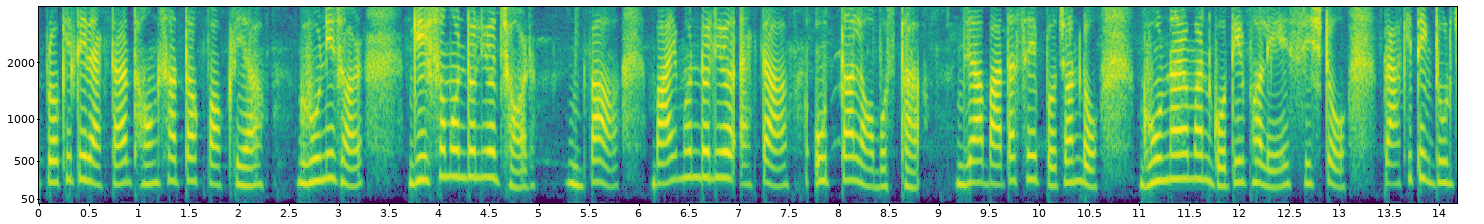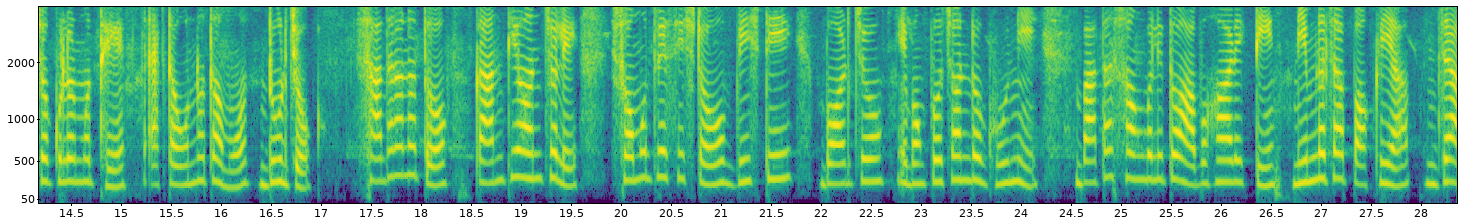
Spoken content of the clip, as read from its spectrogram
প্রকৃতির একটা ধ্বংসাত্মক প্রক্রিয়া। ঘূর্ণিঝড় গ্রীষ্মমণ্ডলীয় ঝড় বা বায়ুমণ্ডলীয় একটা উত্তাল অবস্থা, যা বাতাসের প্রচণ্ড ঘূর্ণায়মান গতির ফলে সৃষ্ট প্রাকৃতিক দুর্যোগগুলোর মধ্যে একটা অন্যতম দুর্যোগ। সাধারণত ক্রান্তীয় অঞ্চলে সমুদ্রে সৃষ্ট বৃষ্টি, বর্জ্য এবং প্রচণ্ড ঘূর্ণি, বাতাস সংবলিত আবহাওয়ার একটি নিম্নচাপ প্রক্রিয়া যা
